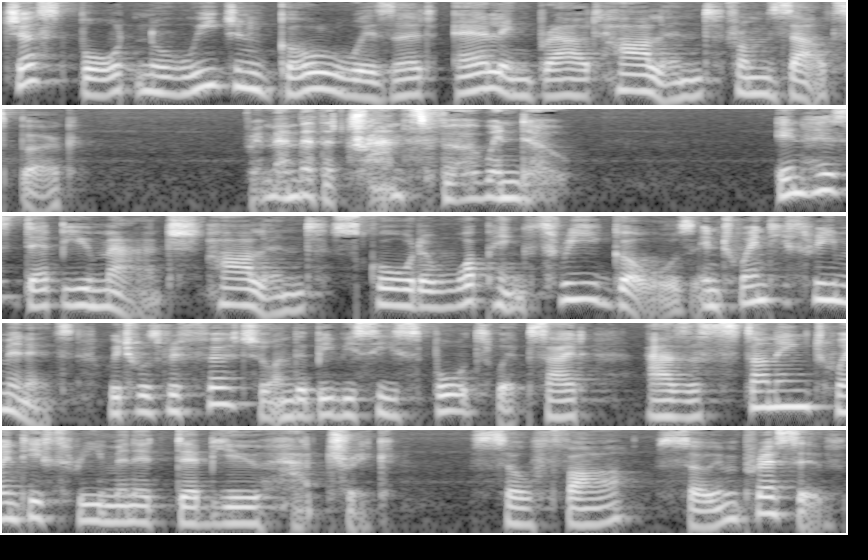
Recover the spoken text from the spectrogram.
just bought Norwegian goal wizard Erling Braut Haaland from Salzburg. Remember the transfer window? In his debut match, Haaland scored a whopping three goals in 23 minutes, which was referred to on the BBC Sports website as a stunning 23 minute debut hat trick. So far, so impressive.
